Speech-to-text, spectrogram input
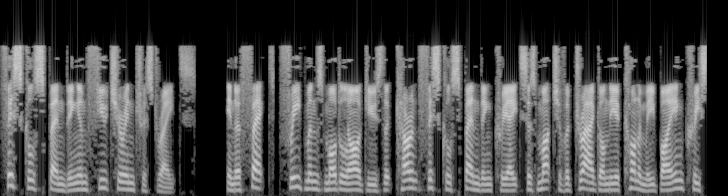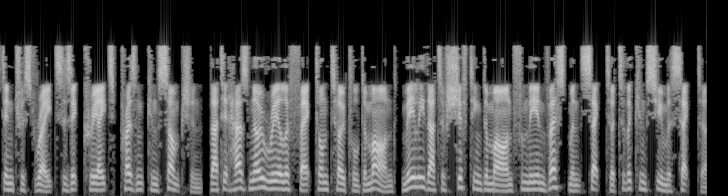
fiscal spending and future interest rates. In effect, Friedman's model argues that current fiscal spending creates as much of a drag on the economy by increased interest rates as it creates present consumption, that it has no real effect on total demand, merely that of shifting demand from the investment sector to the consumer sector.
